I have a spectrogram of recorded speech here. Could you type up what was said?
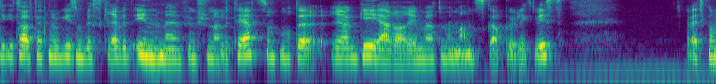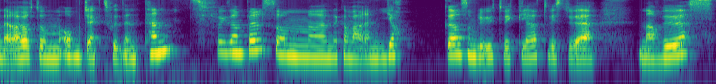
digital teknologi som blir skrevet inn med en funksjonalitet som på en måte reagerer i møte med mennesker på ulikt vis. Jeg vet ikke om dere har hørt om Object with Intent, f.eks. Som eh, det kan være en jakke som blir utviklet hvis du er nervøs.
